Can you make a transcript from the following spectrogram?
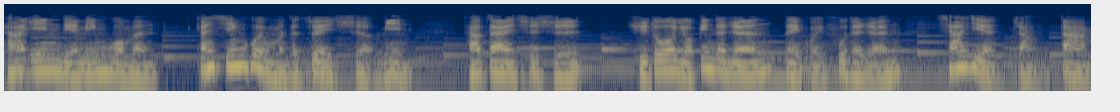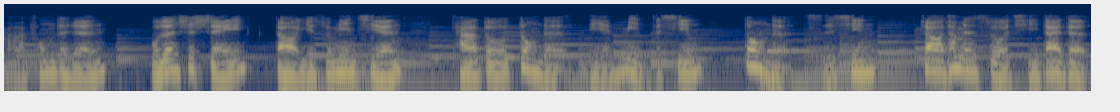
他因怜悯我们，甘心为我们的罪舍命。他在世时，许多有病的人、被鬼附的人、瞎眼、长大麻风的人，无论是谁到耶稣面前，他都动了怜悯的心，动了慈心。照他们所期待的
